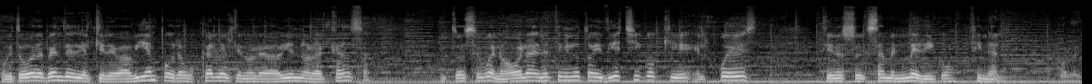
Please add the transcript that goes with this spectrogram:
Porque todo depende del que le va bien, podrá buscarlo, el que no le va bien no le alcanza. Entonces, bueno, ahora en este minuto hay 10 chicos que el jueves tienen su examen médico final. Correcto.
